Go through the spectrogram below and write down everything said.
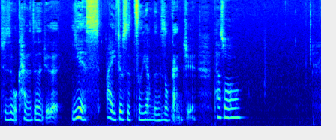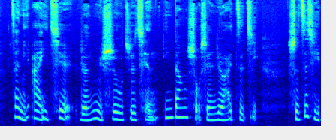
就是我看了真的觉得 yes，爱就是这样的那种感觉。他说。在你爱一切人与事物之前，应当首先热爱自己，使自己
